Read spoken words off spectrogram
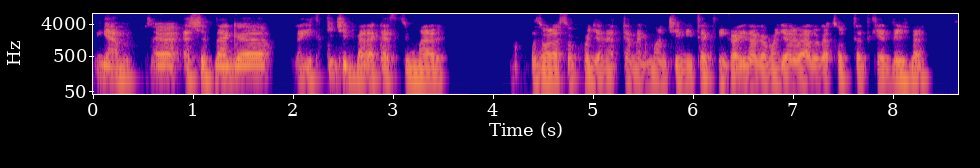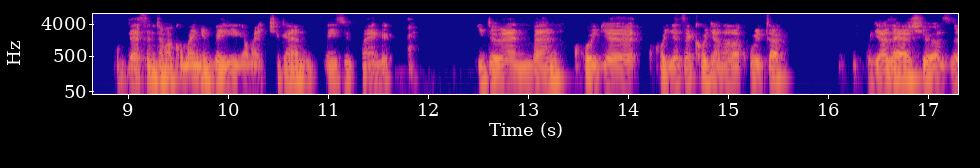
Igen, esetleg itt kicsit belekezdtünk már az olaszok hogyan ette meg Mancini technikailag a magyar válogatottat kérdésbe, de szerintem akkor menjünk végig a meccsegen, nézzük meg időrendben, hogy, hogy ezek hogyan alakultak. Ugye az első az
